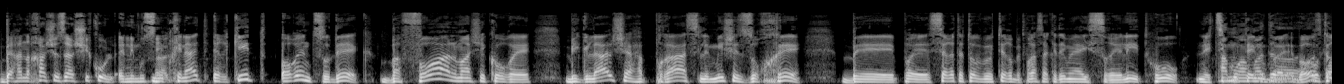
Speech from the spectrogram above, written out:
בהנחה שזה השיקול אין לי מושג. מבחינה ערכית אורן צודק בפועל מה שקורה בגלל שהפרס למי שזוכה בסרט הטוב ביותר בפרס האקדמיה הישראלית הוא נציגותנו באוסקר.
